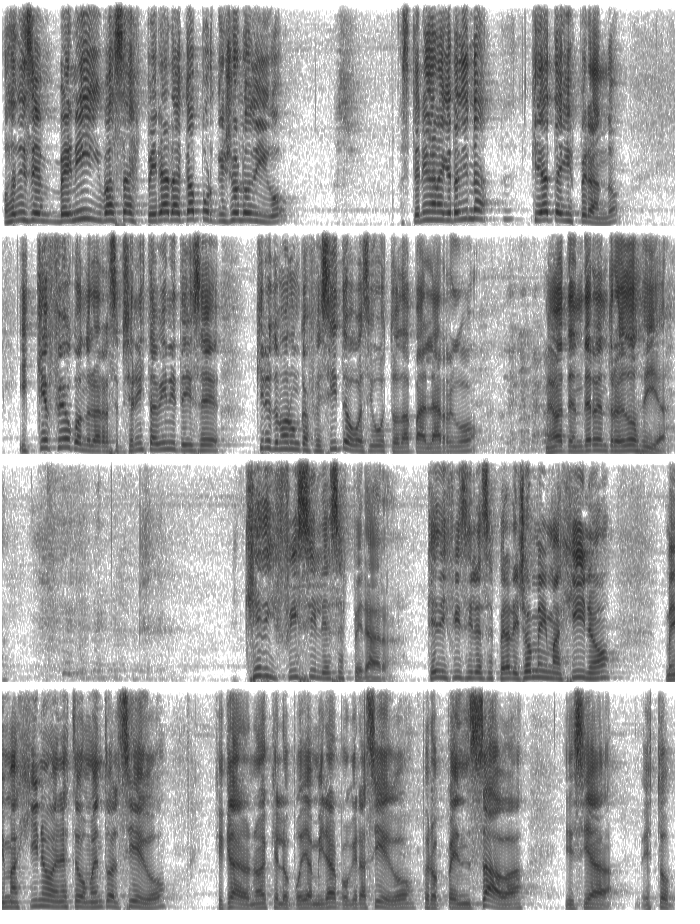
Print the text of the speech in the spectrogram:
O sea, dicen, vení y vas a esperar acá porque yo lo digo. Si tenés ganas que te atienda, quédate ahí esperando. Y qué feo cuando la recepcionista viene y te dice, ¿quiere tomar un cafecito? O decís, gusto, da para largo, me va a atender dentro de dos días. Qué difícil es esperar, qué difícil es esperar. Y yo me imagino, me imagino en este momento al ciego, que claro, no es que lo podía mirar porque era ciego, pero pensaba y decía, esto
